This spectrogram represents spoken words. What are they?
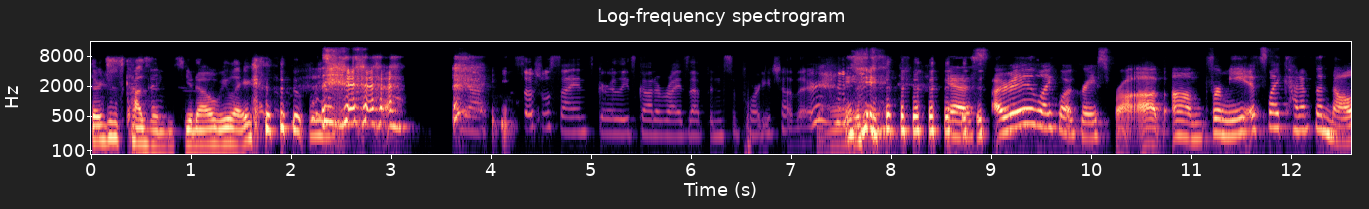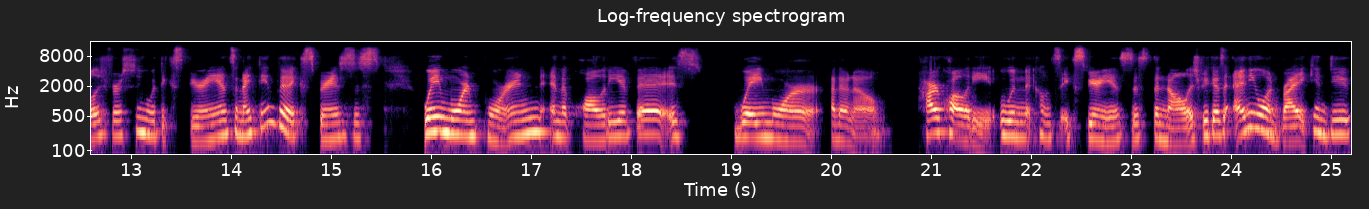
they're just cousins you know we like we, yeah social science girlies got to rise up and support each other. yes, I really like what Grace brought up. Um, for me, it's like kind of the knowledge versus with experience, and I think the experience is way more important, and the quality of it is way more. I don't know higher quality when it comes to experience is the knowledge because anyone right can do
